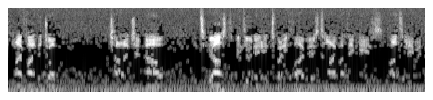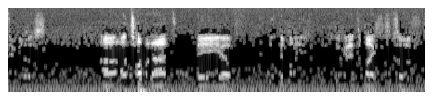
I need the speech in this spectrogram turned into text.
I find the job challenging now. To be asked to be doing it in 25 years' time, I think is utterly ridiculous. Uh, on top of that, the, um, the device, looking at devices sort of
